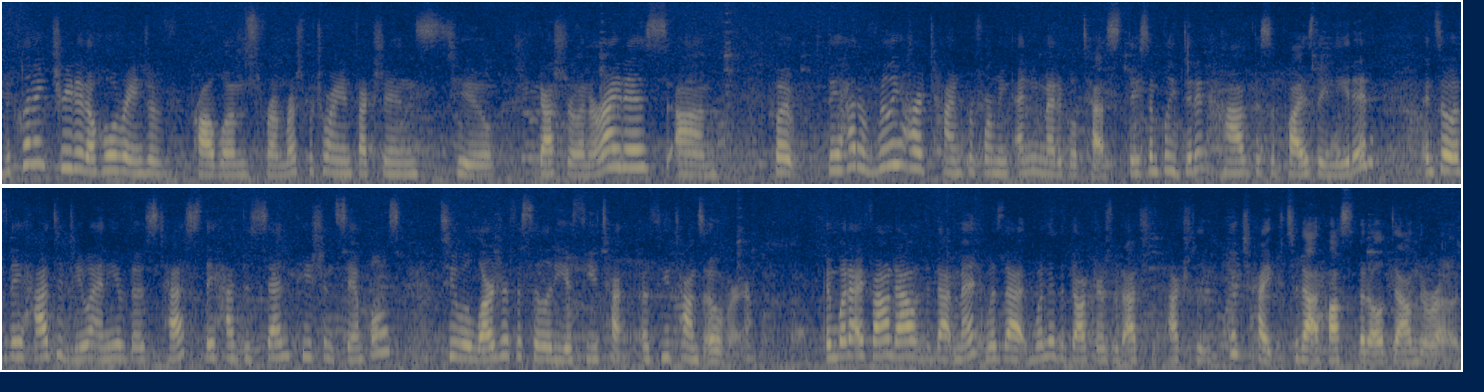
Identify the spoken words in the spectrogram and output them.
The clinic treated a whole range of problems from respiratory infections to gastroenteritis, um, but they had a really hard time performing any medical tests. They simply didn't have the supplies they needed, and so if they had to do any of those tests, they had to send patient samples to a larger facility a few, a few towns over. And what I found out that that meant was that one of the doctors would actually hitchhike to that hospital down the road.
